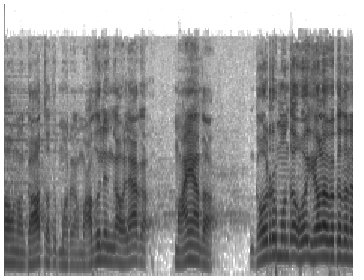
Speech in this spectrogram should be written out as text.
ಅವನ ಗಾತದ ಮರ, ಮಾಧುಲಿಂಗ ಹೊಳ್ಯಾಗ ಮಾಯಾದ ಗೌಡ್ರ ಮುಂದೆ ಹೋಗಿ ಹೇಳಬೇಕದನ.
